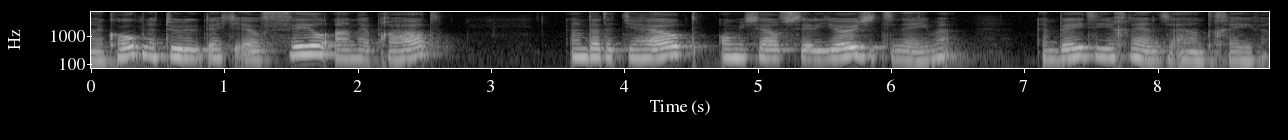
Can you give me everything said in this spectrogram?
Nou, ik hoop natuurlijk dat je er veel aan hebt gehad en dat het je helpt om jezelf serieuzer te nemen en beter je grenzen aan te geven.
